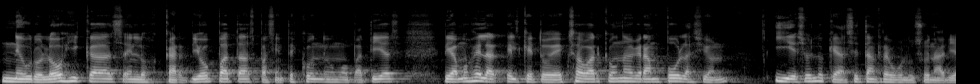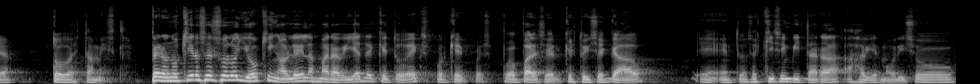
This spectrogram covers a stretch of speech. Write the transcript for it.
neurológicas, en los cardiópatas, pacientes con neumopatías. Digamos, el, el Ketodex abarca una gran población y eso es lo que hace tan revolucionaria toda esta mezcla. Pero no quiero ser solo yo quien hable de las maravillas del Ketodex, porque pues, puedo parecer que estoy sesgado. Eh, entonces quise invitar a, Javier Mauricio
